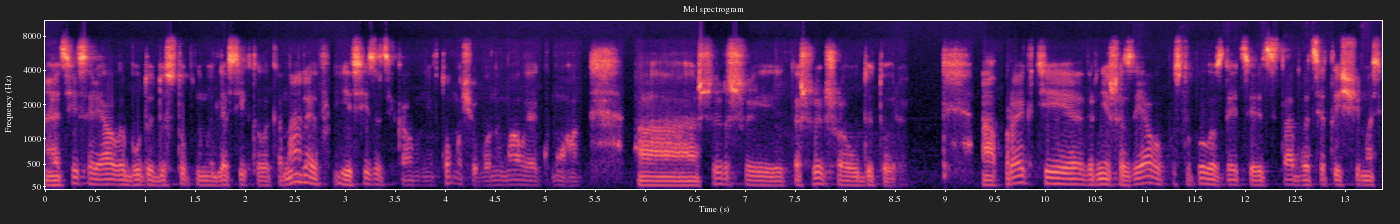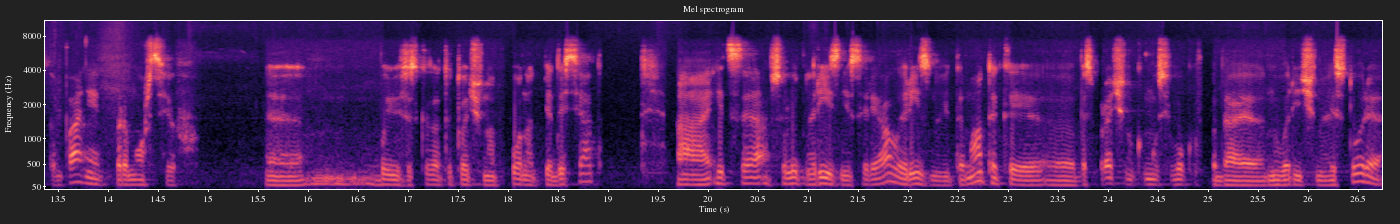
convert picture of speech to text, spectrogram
Е, Ці серіали будуть доступними для всіх телеканалів, і всі зацікавлені в тому, щоб вони мали якомога ширший та ширшу аудиторію. А в проєкті, вірніше, заяви поступило, здається, від 120 чимось компаній, переможців, е, боюся сказати точно, понад 50. А, і це абсолютно різні серіали, різної тематики. Е, безперечно, комусь в око впадає новорічна історія.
